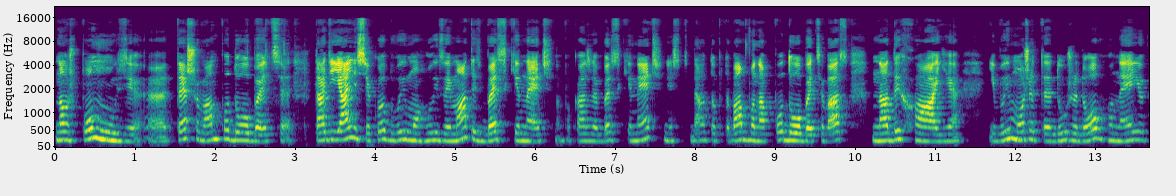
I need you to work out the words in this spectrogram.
на ж по музі, е, те, що вам подобається, та діяльність, якою б ви могли займатися безкінечно, показує безкінечність, да? тобто вам вона подобається, вас надихає, і ви можете дуже довго нею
